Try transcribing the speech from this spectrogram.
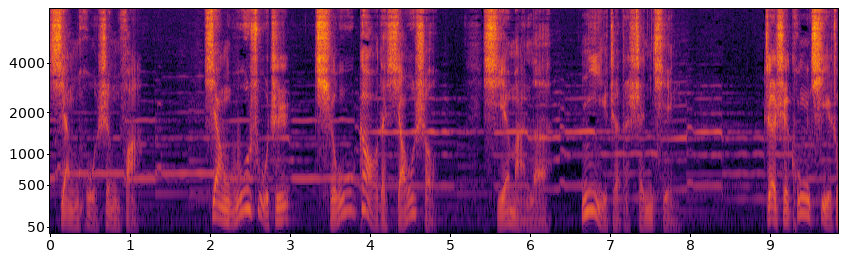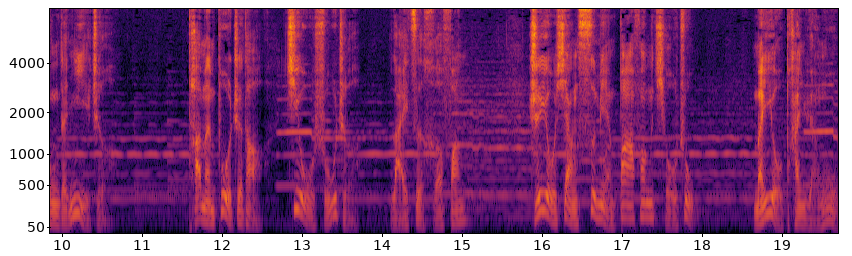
相互生发，像无数只求告的小手。写满了逆者的神情，这是空气中的逆者，他们不知道救赎者来自何方，只有向四面八方求助，没有攀援物，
